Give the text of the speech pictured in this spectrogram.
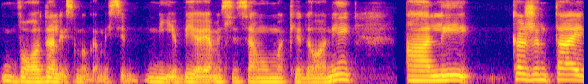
vodali smo ga, mislim, nije bio, ja mislim, samo u Makedoniji, ali kažem, taj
